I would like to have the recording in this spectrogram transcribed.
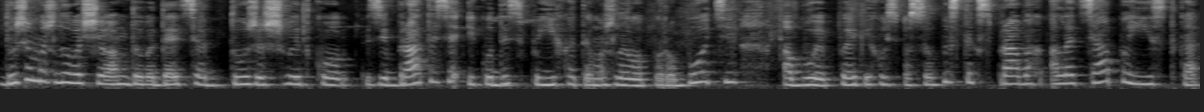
Дуже можливо, що вам доведеться дуже швидко зібратися і кудись поїхати, можливо, по роботі або по якихось особистих справах. Але ця поїздка,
